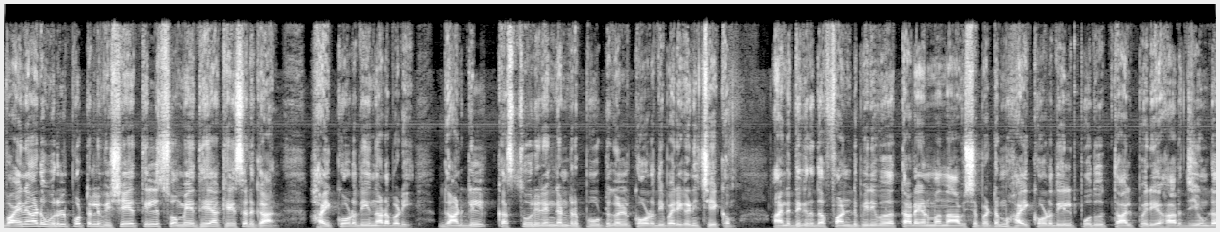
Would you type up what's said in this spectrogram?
വയനാട് ഉരുൾപൊട്ടൽ വിഷയത്തിൽ സ്വമേധയാ കേസെടുക്കാൻ ഹൈക്കോടതി നടപടി. ഗാഡ്ഗിൽ കസ്തൂരിരംഗൻ റിപ്പോർട്ടുകൾ കോടതി പരിഗണിച്ചേക്കും. അനധികൃത ഫണ്ട് പിരിവ് തടയണമെന്നാവശ്യപ്പെട്ടും ഹൈക്കോടതിയിൽ പൊതു താൽപ്പര്യ ഹർജിയുണ്ട്.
